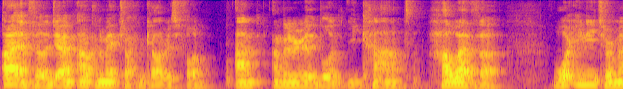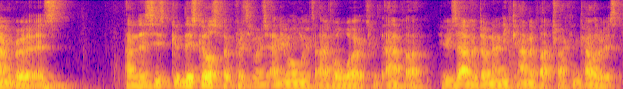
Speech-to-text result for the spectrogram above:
all right, then Phil and Jen, how can I make tracking calories fun? And I'm going to be really blunt, you can't. However, what you need to remember is, and this is this goes for pretty much anyone we've ever worked with ever who's ever done any kind of like tracking calories.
